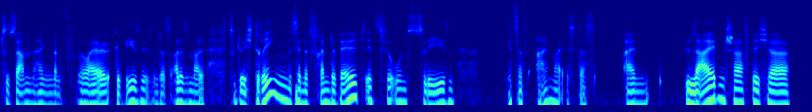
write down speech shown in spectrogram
Zusammenhängen dann vorher gewesen ist, um das alles mal zu durchdringen. Das ist ja eine fremde Welt jetzt für uns zu lesen. Jetzt auf einmal ist das ein leidenschaftlicher,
